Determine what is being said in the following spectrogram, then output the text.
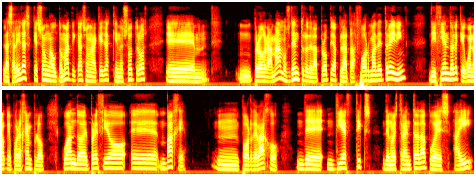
Las salidas que son automáticas son aquellas que nosotros eh, programamos dentro de la propia plataforma de trading diciéndole que bueno que por ejemplo cuando el precio eh, baje mm, por debajo de 10 ticks de nuestra entrada pues ahí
